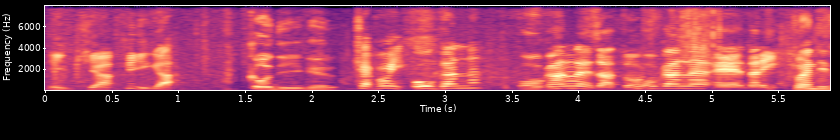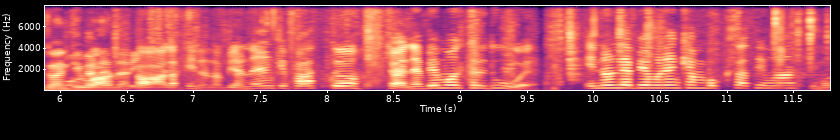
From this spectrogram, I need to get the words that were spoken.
Minchia, figa Codigel Cioè poi Hogan. Hogan, esatto. Hogan è da Rick 2021 da Rick. No, alla fine non abbiamo neanche fatto Cioè ne abbiamo altre due. E non le abbiamo neanche unboxate un attimo.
